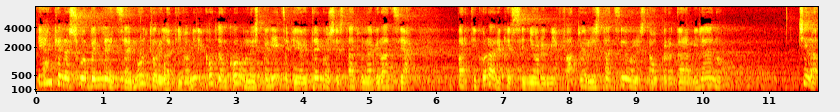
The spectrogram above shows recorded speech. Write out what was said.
E anche la sua bellezza è molto relativa. Mi ricordo ancora un'esperienza che ritengo sia stata una grazia particolare che il Signore mi ha fatto. Ero in stazione, stavo per andare a Milano. C'era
